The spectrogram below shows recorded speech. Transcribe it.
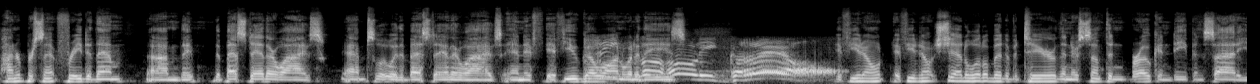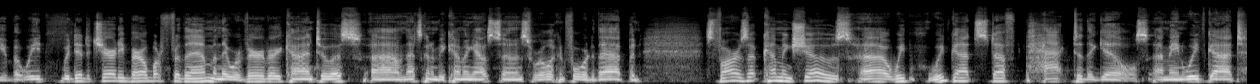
100% free to them. Um, they, the best day of their lives, absolutely the best day of their lives. And if, if you go on one of these, Holy Grail! If you don't if you don't shed a little bit of a tear, then there's something broken deep inside of you. But we we did a charity barrel for them, and they were very very kind to us. Um, that's going to be coming out soon, so we're looking forward to that. But as far as upcoming shows, uh, we we've got stuff packed to the gills. I mean, we've got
